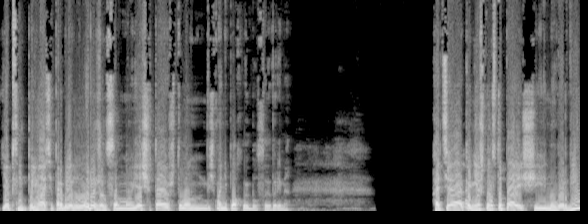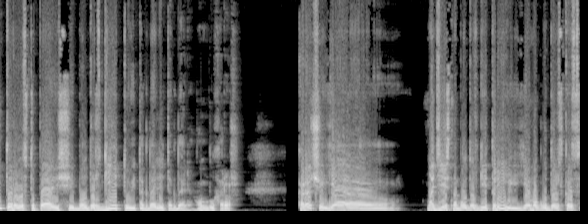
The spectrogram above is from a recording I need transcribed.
я понимаю все проблемы Origins, но я считаю, что он весьма неплохой был в свое время. Хотя, вот. конечно, уступающий Neverwinter, уступающий Baldur's Gate и так далее, и так далее. Он был хорош. Короче, я надеюсь на Baldur's Gate 3, и я могу даже сказать с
